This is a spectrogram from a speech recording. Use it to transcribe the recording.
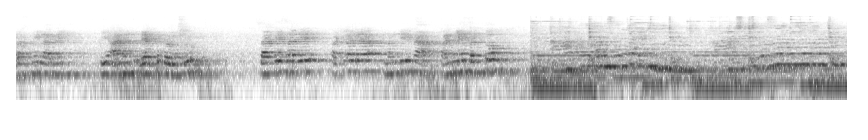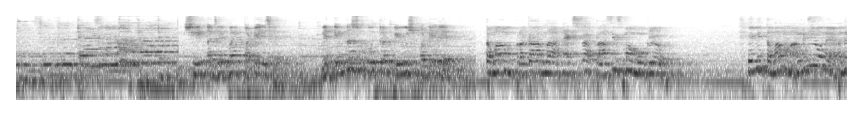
હર્ષની લાગણી એ આનંદ વ્યક્ત કરું છું. સાથે સાથે અટલાદરા મંદિરના અન્ય સંતો શ્રી અજયભાઈ પટેલ છે ને તેમના સુપુત્ર પિયુષ પટેલે તમામ પ્રકારના એક્સ્ટ્રા ક્લાસીસમાં મોકલ્યો. એની તમામ માંગણીઓને અને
